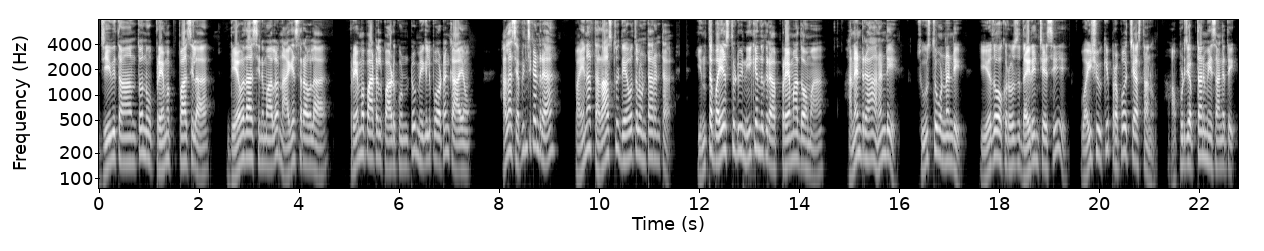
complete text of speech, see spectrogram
జీవితాంతం నువ్వు ప్రేమ పిపాసిలా దేవదాస్ సినిమాలో నాగేశ్వరరావులా ప్రేమ పాటలు పాడుకుంటూ మిగిలిపోవటం ఖాయం. అలా శపించకండిరా. పైన తదాస్తు దేవతలు ఉంటారంట ఇంత భయస్థుడివి నీకెందుకురా ప్రేమాదోమ అనండిరా అనండి. చూస్తూ ఉండండి. ఏదో ఒకరోజు ధైర్యం చేసి వైషుకి ప్రపోజ్ చేస్తాను. అప్పుడు చెప్తాను మీ సంగతి.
